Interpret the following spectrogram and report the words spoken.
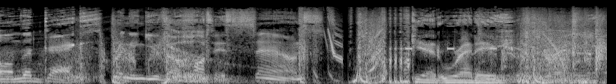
On the decks, bringing you the hottest sounds. Get ready.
